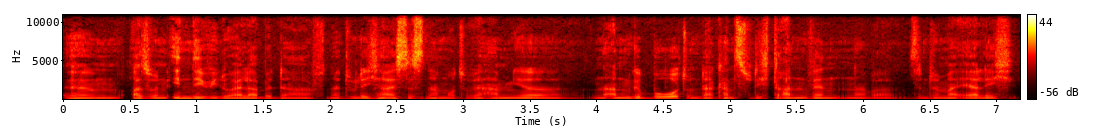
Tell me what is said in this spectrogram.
Ähm, also ein individueller Bedarf. Natürlich heißt es nach dem Motto, wir haben hier ein Angebot und da kannst du dich dran wenden, aber sind wir mal ehrlich,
